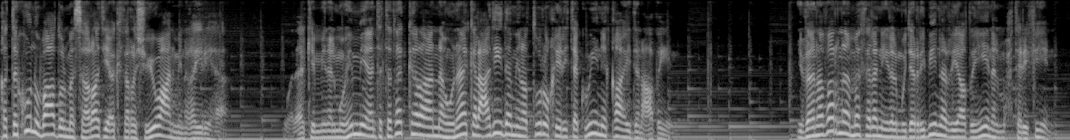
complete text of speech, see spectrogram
قد تكون بعض المسارات أكثر شيوعا من غيرها. ولكن من المهم أن تتذكر أن هناك العديد من الطرق لتكوين قائد عظيم. إذا نظرنا مثلا إلى المدربين الرياضيين المحترفين.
